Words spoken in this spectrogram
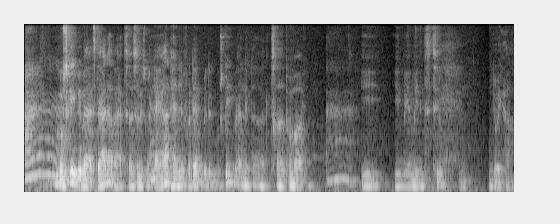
ah. måske vil være et stærkere værktøj, så hvis man lærer at handle fra den, vil det måske være lettere at træde på måtten ah. i, i en mere meditativ, end du ikke har.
